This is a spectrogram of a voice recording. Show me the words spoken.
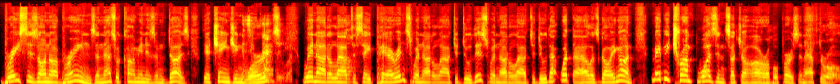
braces on our brains, and that's what communism does. They're changing That's words. exactly what. We're not allowed Oh. to say parents. We're not allowed to do this. We're not allowed to do that. What the hell is going on? Maybe Trump wasn't such a horrible person after all.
